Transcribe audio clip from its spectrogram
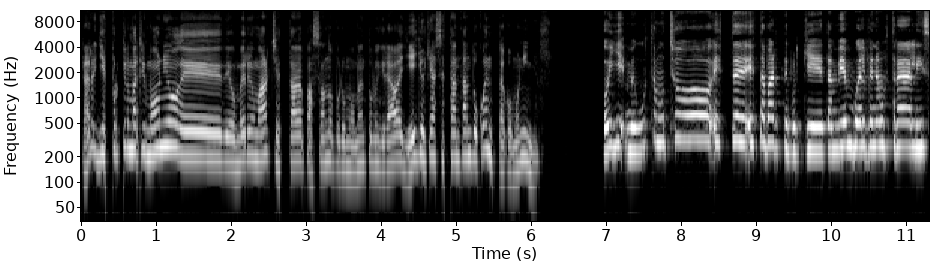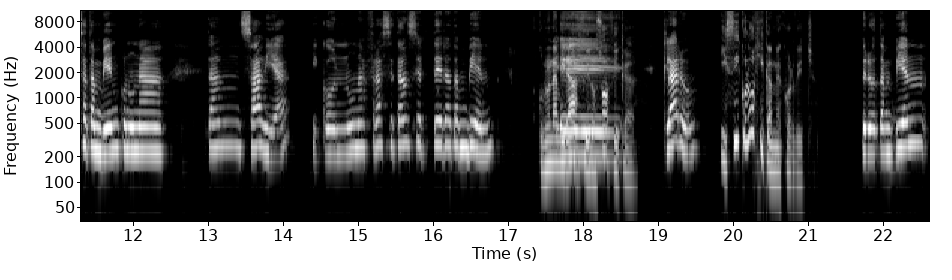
Claro, y es porque el matrimonio de, de Homero y March está pasando por un momento muy grave y ellos ya se están dando cuenta como niños. Oye, me gusta mucho este, esta parte porque también vuelven a mostrar a Lisa también con una tan sabia y con una frase tan certera también. Con una mirada Eh, filosófica Claro, y psicológica, mejor dicho. Pero también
